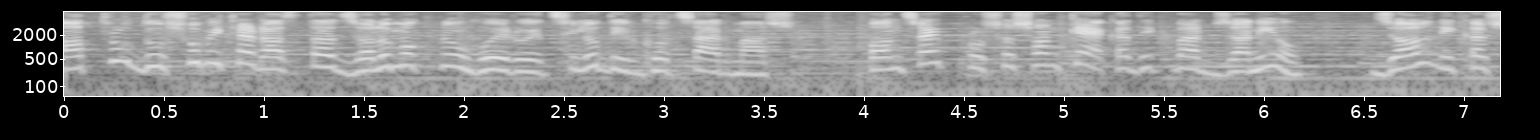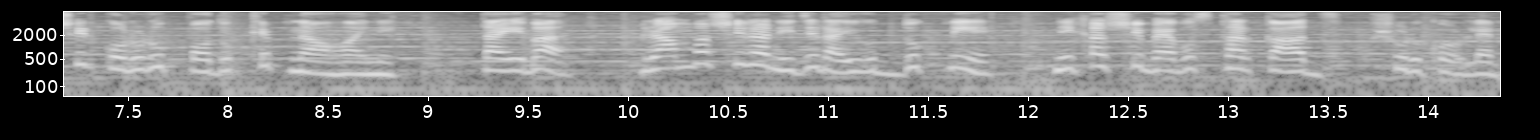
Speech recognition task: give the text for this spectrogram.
মাত্র দুশো মিটার রাস্তা জলমগ্ন হয়ে রয়েছিল দীর্ঘ চার মাস। পঞ্চায়েত প্রশাসনকে একাধিকবার জানিয়েও জল নিকাশির কোনরূপ পদক্ষেপ নেওয়া হয়নি। তাই এবার গ্রামবাসীরা নিজেরাই উদ্যোগ নিয়ে নিকাশি ব্যবস্থার কাজ শুরু করলেন।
